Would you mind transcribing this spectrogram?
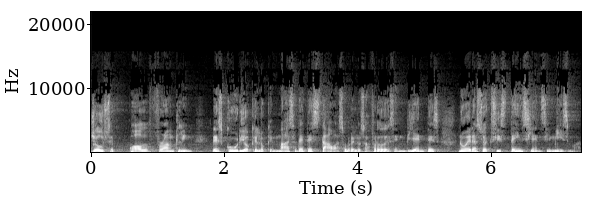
Joseph Paul Franklin descubrió que lo que más detestaba sobre los afrodescendientes no era su existencia en sí misma,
